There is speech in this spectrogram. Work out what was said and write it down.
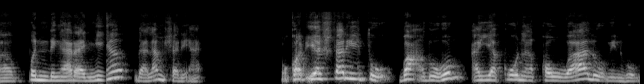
uh, pendengarannya dalam syariat. Waqad yashtaritu ba'dhum ay yakuna al-qawwalu minhum.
